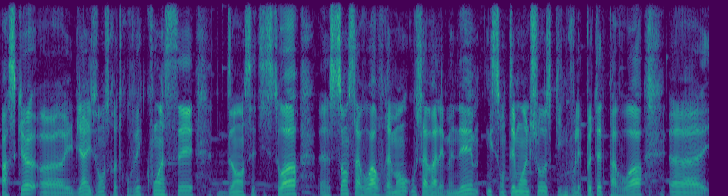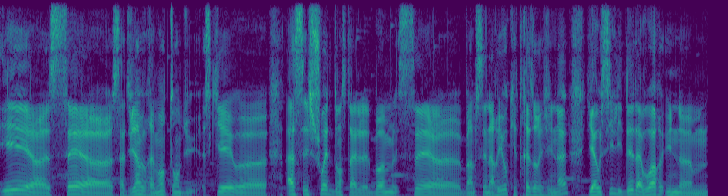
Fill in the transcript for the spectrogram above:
parce que euh, eh bien ils vont se retrouver coincés dans cette histoire euh, sans savoir vraiment où ça va les mener. Ils sont témoins de choses qu'ils ne voulaient peut-être pas voir euh, et euh, c'est ça devient vraiment tendu. Ce qui est assez chouette dans cet album, c'est ben, le scénario qui est très original. Il y a aussi l'idée d'avoir une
